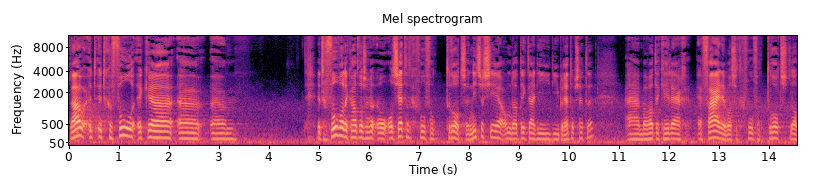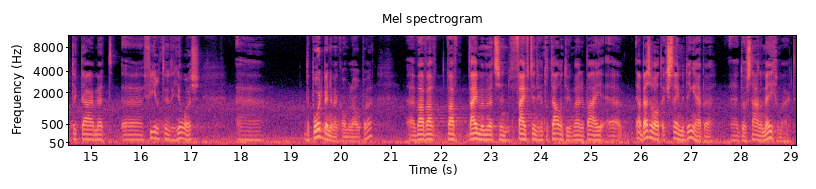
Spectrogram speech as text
Nou, het, het gevoel, ik, eh, eh, ehm, het gevoel wat ik had was een ontzettend gevoel van trots. En niet zozeer omdat ik daar die, die bret op zette. Eh, maar wat ik heel erg ervaarde was het gevoel van trots dat ik daar met eh 24 jongens eh, de poort binnen ben komen lopen. Eh, waar, waar, waar wij me met z'n 25 in totaal natuurlijk, maar eh, ja, best wel wat extreme dingen hebben eh, doorstaan en meegemaakt.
